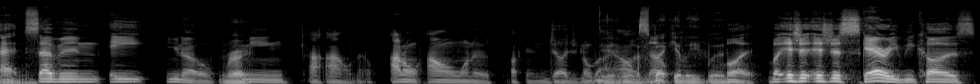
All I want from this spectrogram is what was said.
at mm. seven, eight, you know. I mean, I, I don't know. I don't I don't want to fucking judge nobody. Yeah, I don't speculate, but, But but it's just it's just scary because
